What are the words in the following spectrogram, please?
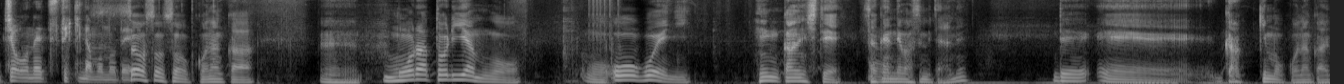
情熱的なもので。そうそうそう、こうなんか、うん、モラトリアムを大声に変換して叫んでますみたいなね。で、えー楽器もこうなんか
